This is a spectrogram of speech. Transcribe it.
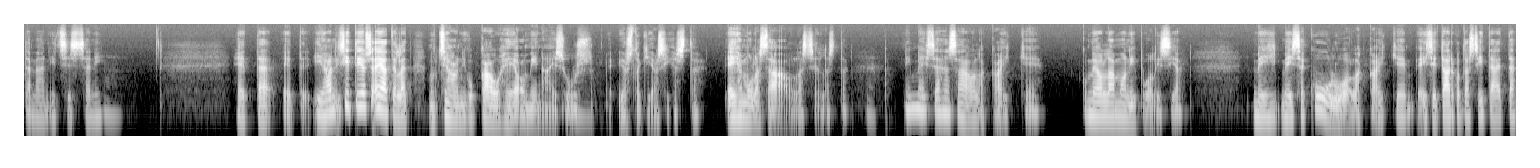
tämän itsessäni. Mm. Että, että ihan sitten jos ajatellaan, että mutta se on niin kuin kauhea ominaisuus mm. jostakin asiasta. Eihän mulla saa olla sellaista. Jep niin meissähän saa olla kaikkea, kun me ollaan monipuolisia. Me, meissä kuuluu olla kaikkea. Ei se tarkoita sitä, että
